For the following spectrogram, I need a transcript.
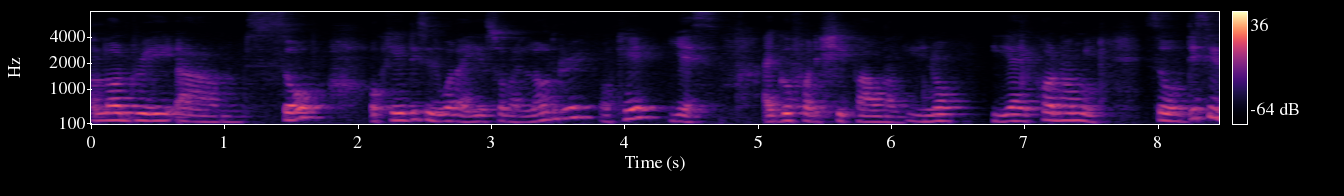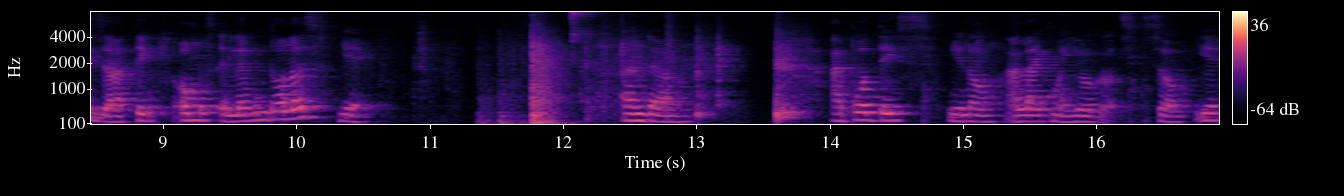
laundry um soap okay? This is what i use for my laundry okay? Yes i go for the cheaper one you know? Yeah economy so this is i think almost 11 dollars. Yeah. And um i bought this you know i like my yogurt. So yeah.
